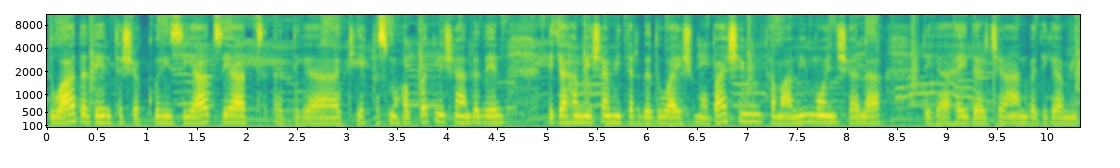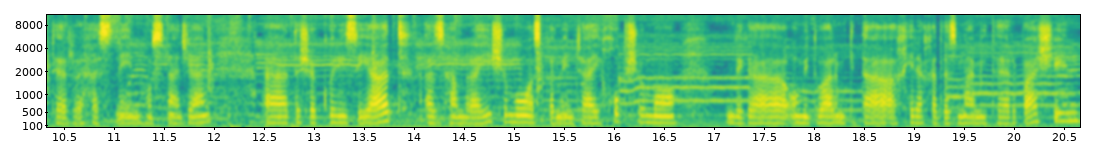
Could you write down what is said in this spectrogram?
دعا دادین تشکری زیاد زیاد دیگه کی قس محبت نشان دادین دیگه همیشه میتر د دعای شما باشیم تمامی ما انشالله دیگه حیدر جان و دیگه میتر حسنین حسنا جان تشکری زیاد از همراهی شما از کمنت های خوب شما دیگه امیدوارم که تا آخر خد از ما میتر باشین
